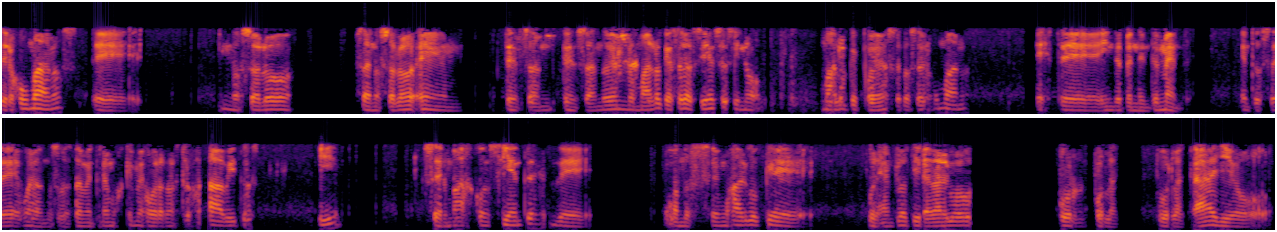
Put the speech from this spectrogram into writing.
seres humanos, eh, no solo, o sea, no solo en pensando, pensando en lo malo que hace la ciencia, sino malo que pueden hacer los seres humanos, este, independientemente. Entonces, bueno, nosotros también tenemos que mejorar nuestros hábitos y ser más conscientes de cuando hacemos algo que, por ejemplo, tirar algo por por la por la calle o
